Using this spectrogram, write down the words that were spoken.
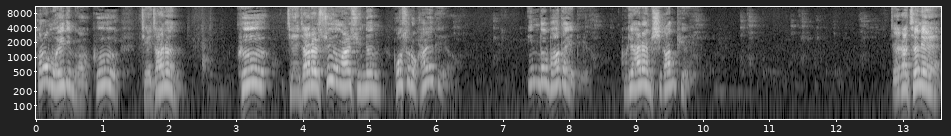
그럼 뭐 해야 됩니까? 그 제자는 그 제자를 수용할 수 있는 곳으로 가야 돼요. 인도 받아야 돼요. 그게 하나님 시간표예요. 제가 전에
